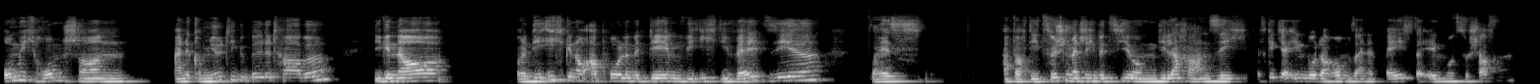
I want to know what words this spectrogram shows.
um mich herum schon eine Community gebildet habe, die genau oder die ich genau abhole mit dem, wie ich die Welt sehe, sei es einfach die zwischenmenschlichen Beziehungen, die Lacher an sich. Es geht ja irgendwo darum, seine Base da irgendwo zu schaffen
